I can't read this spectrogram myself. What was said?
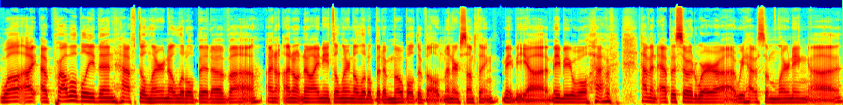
Well, I, I, probably then have to learn a little bit of uh, I don't I don't know I need to learn a little bit of mobile development or something. Maybe uh, maybe we'll have have an episode where uh, we have some learning uh,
